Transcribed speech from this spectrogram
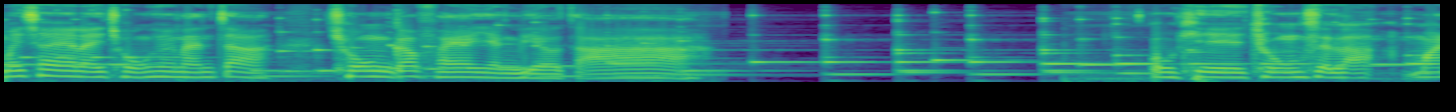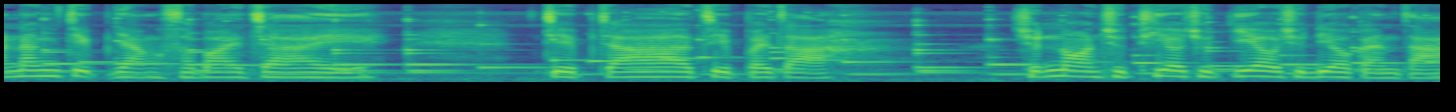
ไม่ใช่อะไรชงทั้งนั้นจ้าชงกาแฟอย่างเดียวจ้า โอเคชงเสร็จละ มานั่งจิบอย่างสบายใจ จิบจ้าจิบไปจ้าชุดนอนชุดเที่ยวชุดเยี่ยวชุดเดียวกันจ้า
